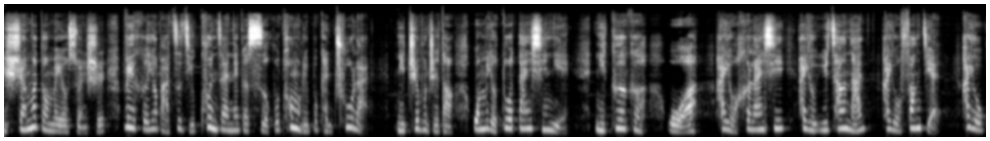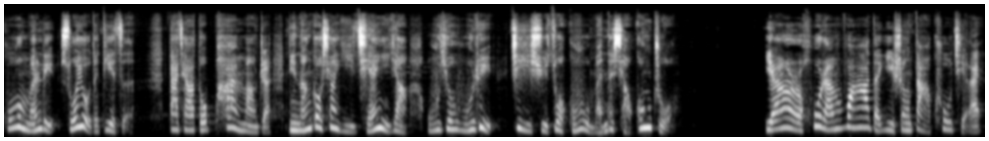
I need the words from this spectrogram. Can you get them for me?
什么都没有损失，为何要把自己困在那个死胡同里不肯出来？你知不知道我们有多担心你？你哥哥，我。”还有贺兰溪，还有于苍南，还有方简，还有古武门里所有的弟子，大家都盼望着你能够像以前一样无忧无虑，继续做古武门的小公主。妍儿忽然哇的一声大哭起来，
